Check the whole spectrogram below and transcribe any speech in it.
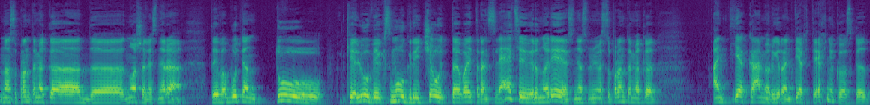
na, suprantame, kad e, nuošalės nėra. Tai va būtent tų kelių veiksmų greičiau TV transliacijų ir norėjosi, nes mes suprantame, kad ant tiek kamerų ir ant tiek technikos, kad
